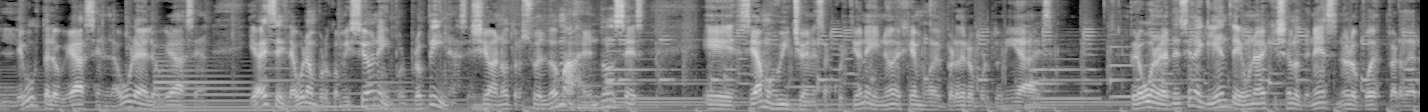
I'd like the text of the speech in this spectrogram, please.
le gusta lo que hacen, labura de lo que hacen, y a veces laburan por comisiones y por propinas, se llevan otro sueldo más. Entonces, eh, seamos bichos en esas cuestiones y no dejemos de perder oportunidades. Pero bueno, la atención al cliente, una vez que ya lo tenés, no lo puedes perder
